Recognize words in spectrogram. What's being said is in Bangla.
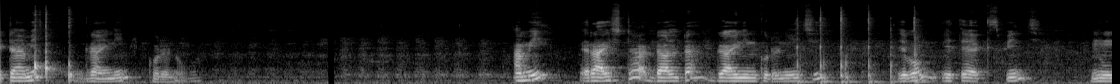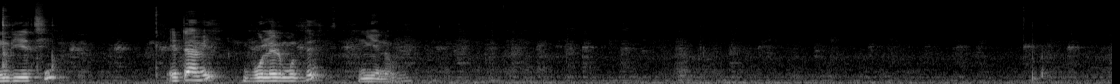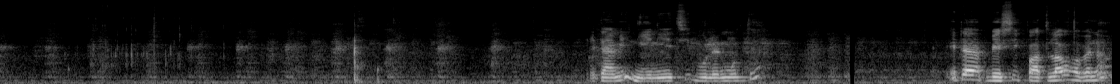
এটা আমি গ্রাইন্ডিং করে নেব। আমি রাইসটা, ডালটা গ্রাইন্ডিং করে নিয়েছি এবং এতে এক স্পিঞ্চ নুন দিয়েছি। এটা আমি বোলের মধ্যে নিয়ে নেব। এটা আমি নিয়ে নিয়েছি বোলের মধ্যে। এটা বেশি পাতলাও হবে না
